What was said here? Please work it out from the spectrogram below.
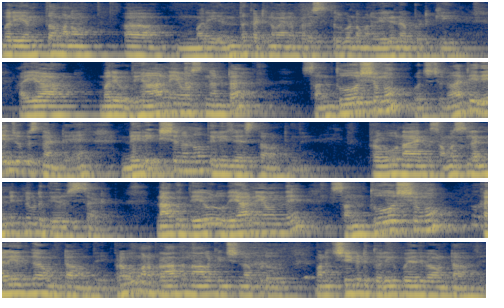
మరి ఎంత మనం మరి ఎంత కఠినమైన పరిస్థితులు కూడా మనం వెళ్ళినప్పటికీ అయ్యా మరి ఉదయాన్నే ఏమొస్తుందంట? సంతోషము వచ్చుచున్నది అంటే ఇదేం చూపిస్తుందంటే నిరీక్షణను తెలియజేస్తూ ఉంటుంది. ప్రభు నా యొక్క సమస్యలన్నింటినీ కూడా తీరుస్తాడు. నాకు దేవుడు ఉదయాన్నే ఏముంది? సంతోషము కలియదుగా ఉంటా ఉంది. ప్రభు మన ప్రార్థన ఆలకించినప్పుడు మన చీకటి తొలగిపోయేదిగా ఉంటా ఉంది.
